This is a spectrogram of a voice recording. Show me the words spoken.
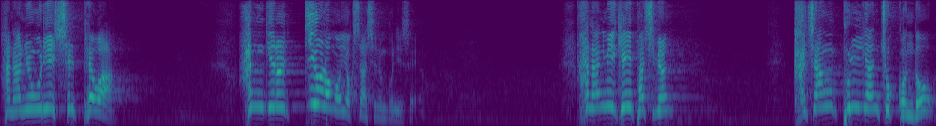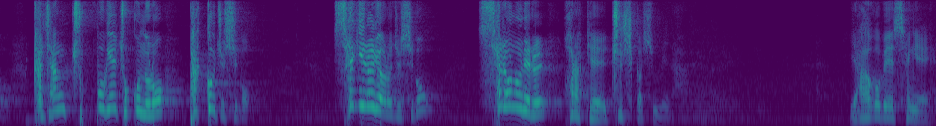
하나님 우리의 실패와 한계를 뛰어넘어 역사하시는 분이세요. 하나님이 개입하시면 가장 불리한 조건도 가장 축복의 조건으로 바꿔주시고 세기를 열어주시고 새로운 은혜를 허락해 주실 것입니다. 야곱의 생애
